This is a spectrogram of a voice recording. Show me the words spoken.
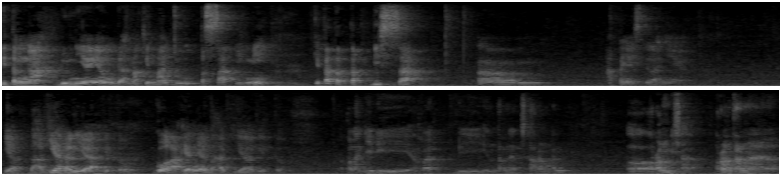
di tengah dunia yang udah makin maju pesat ini kita tetap bisa em, apa ya istilahnya? Ya bahagia kali ya gitu. Goal akhirnya bahagia gitu. Apalagi di apa di internet sekarang kan eh, orang bisa orang karena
